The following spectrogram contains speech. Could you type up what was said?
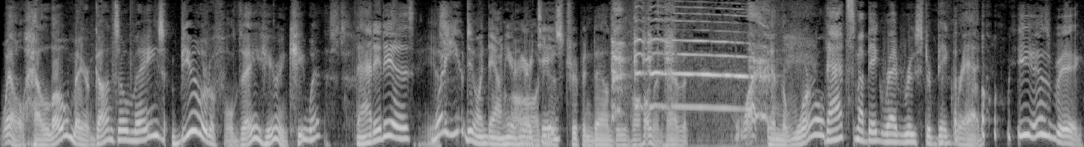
Well, hello, Mayor Gonzo Mays. Beautiful day here in Key West. That it is. Yes. What are you doing down here, Harry oh, T? just tripping down Duval and having. What in the world? That's my big red rooster, Big Red. he is big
